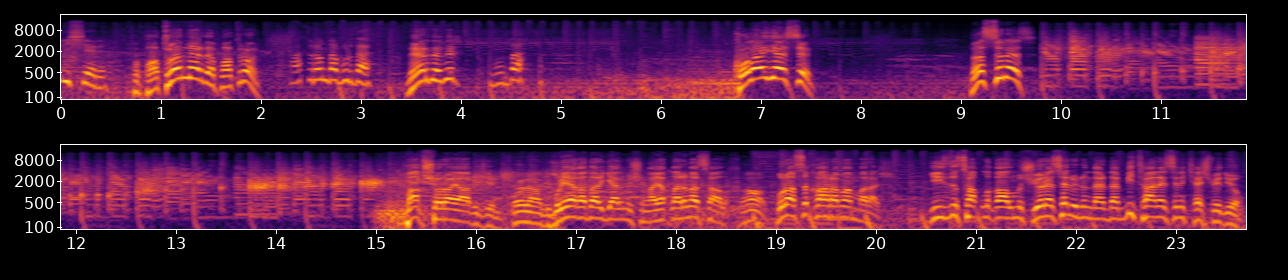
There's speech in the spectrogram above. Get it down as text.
İş yeri. Pa- patron nerede patron? Patron da burada. Nerededir? Burada. Kolay gelsin. Nasılsınız? Bak Şoray abicim. Öyle abi. Buraya kadar gelmişsin. Ayaklarına sağlık. Sağ ol. Burası Kahramanmaraş. Gizli saklı kalmış yöresel ürünlerden bir tanesini keşfediyorum.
